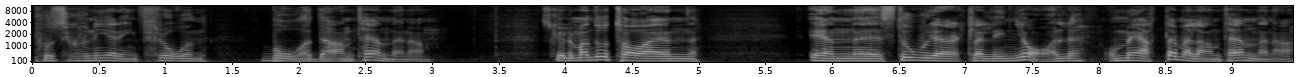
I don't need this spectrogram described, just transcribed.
positionering från båda antennerna. Skulle man då ta en, en eh, stor jäkla linjal och mäta mellan antennerna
